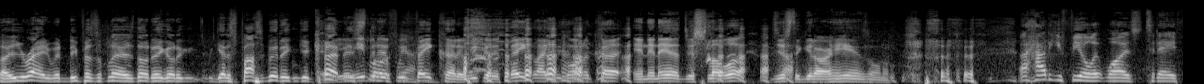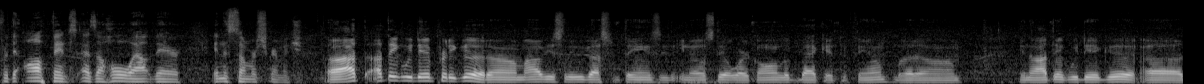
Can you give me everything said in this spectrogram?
No, you're right. With defensive players though, they're going to get this possibility they can get cut, they Even slow. if we fake cut it, we could fake like we're going to cut, and then they'll just slow up just to get our hands on them. Uh, how do you feel it was today for the offense as a whole out there in the summer scrimmage? Uh, I, th- I think we did pretty good. Um, obviously, we got some things you know still work on. Look back at the film, but um, you know I think we did good. Uh,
